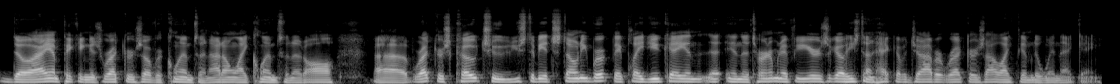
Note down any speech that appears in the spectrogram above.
though, I am picking is Rutgers over Clemson. I don't like Clemson at all. Uh, Rutgers coach who used to be at Stony Brook, they played UK in the, in the tournament a few years ago. He's done a heck of a job at Rutgers. I like them to win that game.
